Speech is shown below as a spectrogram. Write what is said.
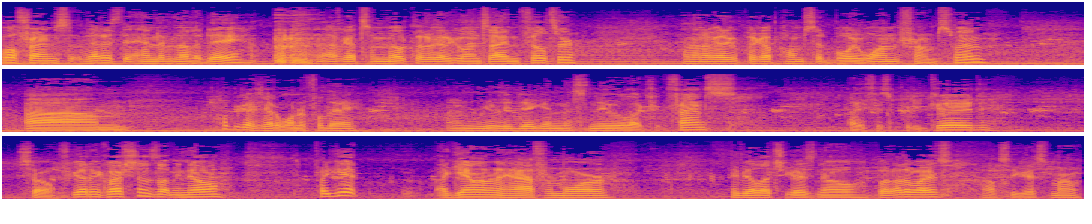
Well, friends, that is the end of another day. I've got some milk that I've got to go inside and filter, and then I've got to go pick up Homestead Boy 1 from Swim. Um, hope you guys had a wonderful day. I'm really digging this new electric fence. Life is pretty good. So if you got any questions, let me know. If I get a gallon and a half or more, maybe I'll let you guys know. But otherwise, I'll see you guys tomorrow.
